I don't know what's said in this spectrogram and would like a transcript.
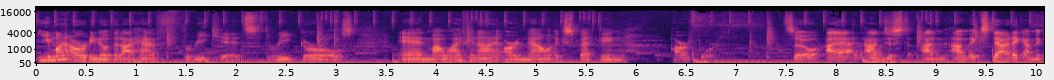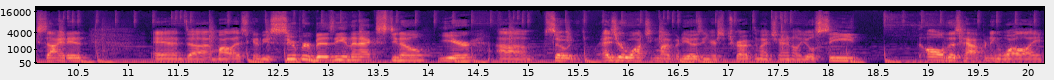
You might already know that I have three kids, three girls, and my wife and I are now expecting our fourth. So I, I'm just, I'm, I'm ecstatic, I'm excited, and uh, my life's gonna be super busy in the next, you know, year. Um, so as you're watching my videos and you're subscribed to my channel, you'll see all this happening while I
